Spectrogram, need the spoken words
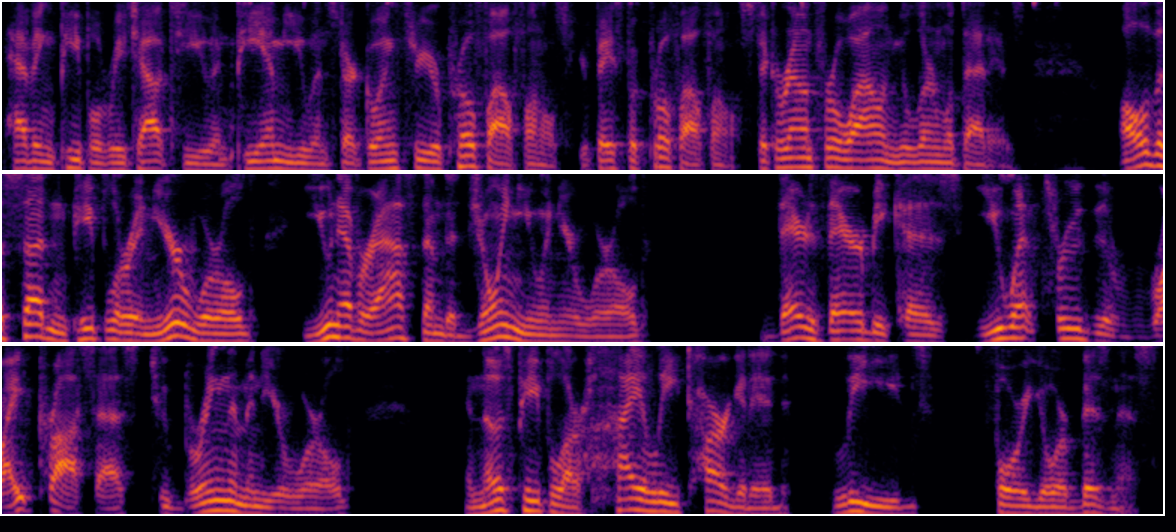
having people reach out to you and PM you and start going through your profile funnels, your Facebook profile funnel. Stick around for a while and you'll learn what that is. All of a sudden, people are in your world. You never asked them to join you in your world they're there because you went through the right process to bring them into your world. And those people are highly targeted leads for your business.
